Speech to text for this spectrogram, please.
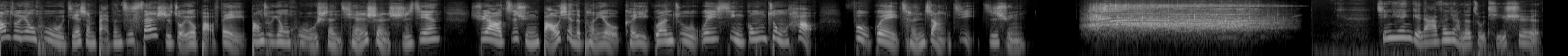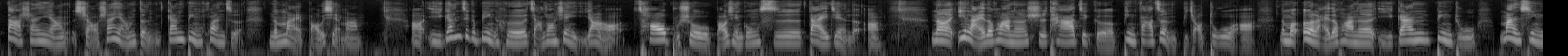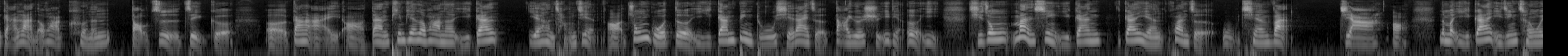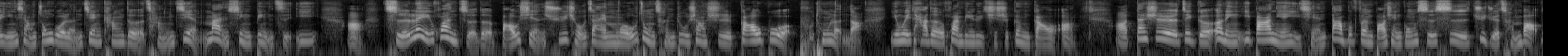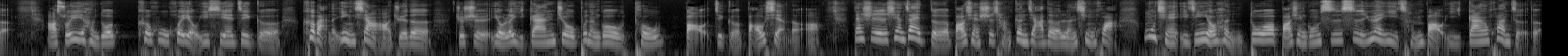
帮助用户节省百分之三十左右保费，帮助用户省钱省时间。需要咨询保险的朋友，可以关注微信公众号“富贵成长记”咨询。今天给大家分享的主题是：大山羊、小山羊等肝病患者能买保险吗？啊，乙肝这个病和甲状腺一样啊，超不受保险公司待见的啊。那一来的话呢，是它这个并发症比较多啊。那么二来的话呢，乙肝病毒慢性感染的话，可能导致这个呃肝癌啊。但偏偏的话呢，乙肝。也很常见啊！中国的乙肝病毒携带者大约是一点二亿，其中慢性乙肝肝炎患者五千万。加啊，那么乙肝已经成为影响中国人健康的常见慢性病之一啊。此类患者的保险需求在某种程度上是高过普通人的，因为他的患病率其实更高啊啊。但是这个二零一八年以前，大部分保险公司是拒绝承保的啊，所以很多客户会有一些这个刻板的印象啊，觉得。就是有了乙肝就不能够投保这个保险了啊！但是现在的保险市场更加的人性化，目前已经有很多保险公司是愿意承保乙肝患者的。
